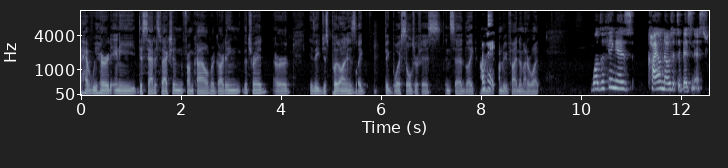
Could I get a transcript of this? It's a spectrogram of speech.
have we heard any dissatisfaction from Kyle regarding the trade, or is he just put on his like big boy soldier face and said like, "I'm, okay. I'm gonna be fine no matter what"? Well, the thing is, Kyle knows it's a business,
